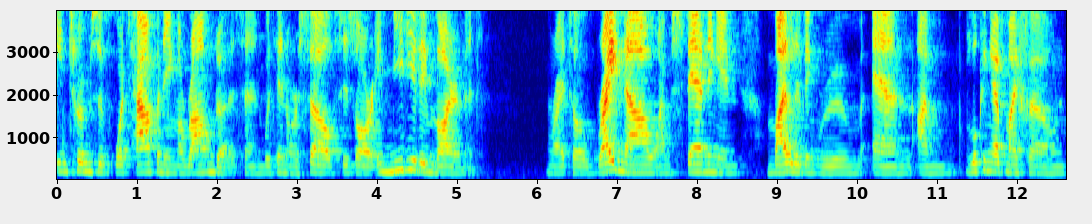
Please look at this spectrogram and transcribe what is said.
in terms of what's happening around us and within ourselves is our immediate environment right? So right now I'm standing in my living room and I'm looking at my phone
